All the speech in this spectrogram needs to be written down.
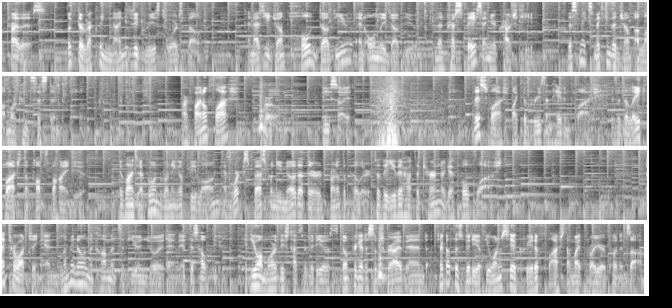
try this. Look directly 90 degrees towards belt. And as you jump, hold W and only W, and then press space and your crouch key. This makes making the jump a lot more consistent. Our final flash, Pearl, B-side. This flash, like the Breeze and Haven flash, is a delayed flash that pops behind you. It blinds everyone running up B long and works best when you know that they're in front of the pillar, so they either have to turn or get full flashed. Thanks for watching, and let me know in the comments if you enjoyed and if this helped you. If you want more of these types of videos, don't forget to subscribe and check out this video if you want to see a creative flash that might throw your opponents off.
